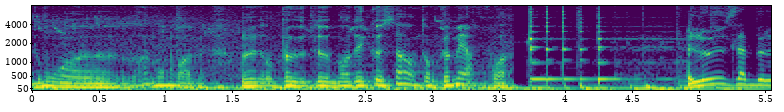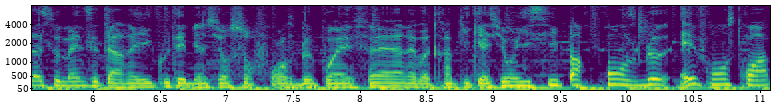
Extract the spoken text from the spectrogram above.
dont vraiment, on peut demander que ça en tant que maire. Quoi. Le zap de la semaine, c'est à réécouter bien sûr sur francebleu.fr et votre application ici par France Bleu et France 3.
